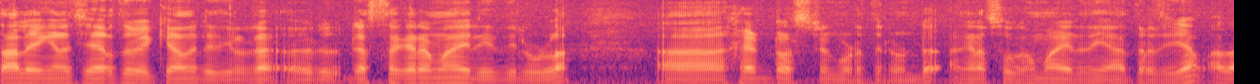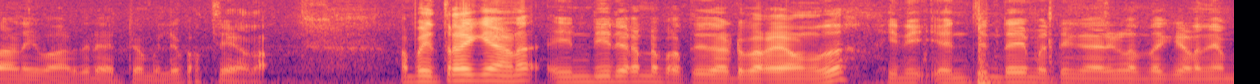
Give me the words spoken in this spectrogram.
തല ഇങ്ങനെ ചേർത്ത് വെക്കാവുന്ന രീതിയിലുള്ള ഒരു രസകരമായ രീതിയിലുള്ള ഹെഡ് റെസ്റ്റും കൊടുത്തിട്ടുണ്ട്. അങ്ങനെ സുഖമായിരുന്നു യാത്ര ചെയ്യാം അതാണ് ഈ വാഹനത്തിന്റെ ഏറ്റവും വലിയ പ്രത്യേകത. അപ്പോൾ ഇത്രയൊക്കെയാണ് ഇന്റീരിയറിന്റെ പ്രത്യേകമായിട്ട് പറയാവുന്നത്. ഇനി എഞ്ചിന്റെയും മറ്റും കാര്യങ്ങൾ എന്തൊക്കെയാണെന്ന് ഞാൻ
